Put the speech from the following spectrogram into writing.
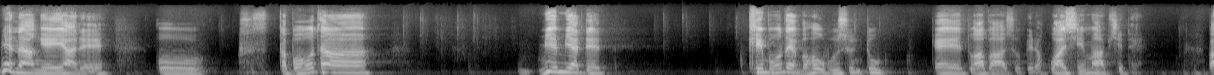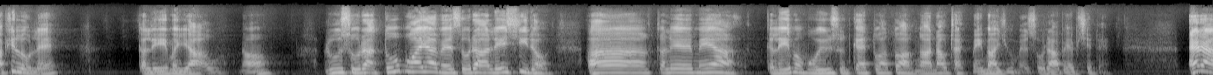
မျက်နာငယ်ရတယ်ဟိုတဘောထားမြင့်မြတ်တဲ့ခင်ပွန်းတဲ့မဟုတ်ဘူးဆိုရင်သူကဲသွားပါဆိုပြီးတော့ကွာရှင်းမှဖြစ်တယ်ဘာဖြစ်လို့လဲကလေးမရဘူးเนาะလူဆိုတာတိုးပွားရမယ်ဆိုတာလေးရှိတော့အာကလေးမင်းက ကလေးမမွေးဘူးဆိုကဲတွားတွားငါနောက်ထပ်မိမယူမယ်ဆိုတာပဲဖြစ်တယ်အဲ့ဒါ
